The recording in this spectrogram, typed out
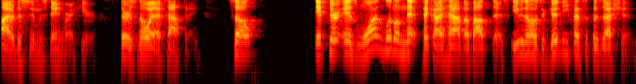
I would assume standing right here. There is no way that's happening. So, if there is one little nitpick I have about this, even though it's a good defensive possession,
